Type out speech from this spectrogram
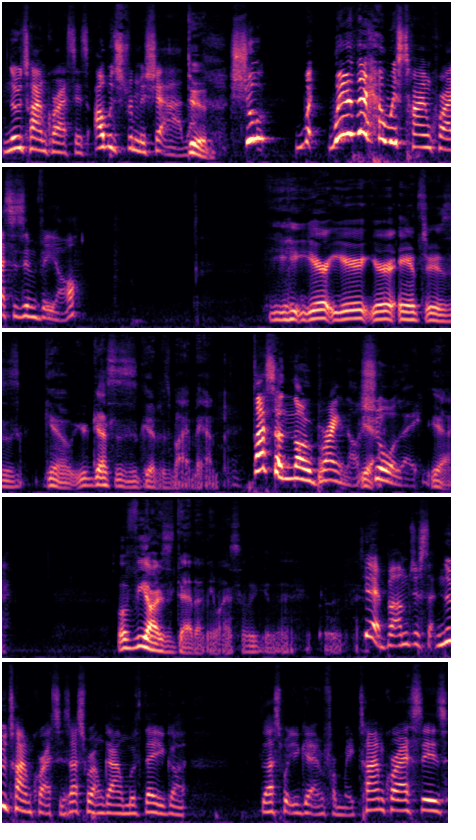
new Time Crisis. I would stream the shit out of that. Dude. Wait, where the hell is Time Crisis in VR? Your your your answer is as you know. Your guess is as good as mine, man. That's a no-brainer, surely. Yeah. Well, VR is dead anyway, so we can. Uh, go with that. Yeah, but I'm just new time crisis. That's where I'm going with. There you go. That's what you're getting from me. Time crisis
